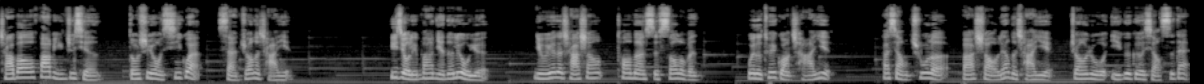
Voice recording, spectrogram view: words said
茶包发明之前都是用吸罐散装的茶叶。一九零八年的六月，纽约的茶商 Thomas Sullivan 为了推广茶叶，他想出了把少量的茶叶装入一个个小丝带，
